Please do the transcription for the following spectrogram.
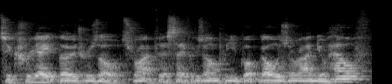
to create those results, right? Let's say, for example, you've got goals around your health,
